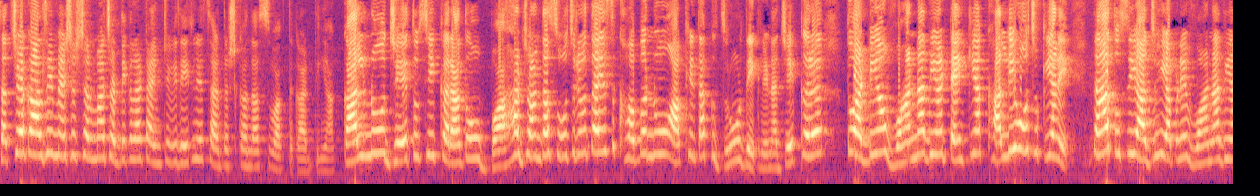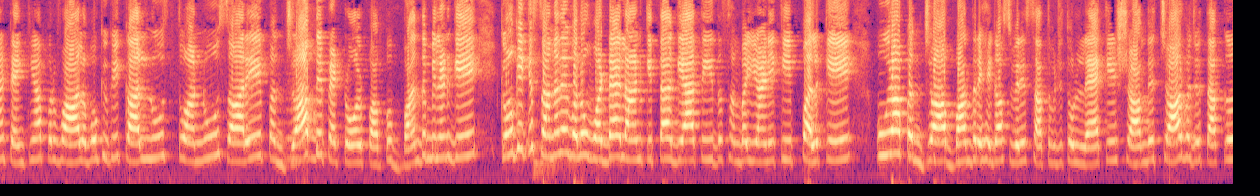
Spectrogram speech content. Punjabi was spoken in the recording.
ਸਤਿ ਸ਼੍ਰੀ ਅਕਾਲ ਜੀ, ਮੈਂ ਸ਼ਸ਼ ਸ਼ਰਮਾ, ਚੜ੍ਹਦੀ ਕਲਾ ਟਾਈਮ ਟੀਵੀ ਦੇਖ ਰਹੇ ਸਾਰੇ ਦਰਸ਼ਕਾਂ ਦਾ ਸਵਾਗਤ ਕਰਦੀ ਹਾਂ। ਕੱਲ ਨੂੰ ਜੇ ਤੁਸੀਂ ਘਰਾਂ ਤੋਂ ਬਾਹਰ ਜਾਣ ਦਾ ਸੋਚ ਰਹੇ ਹੋ, ਤਾਂ ਇਸ ਖਬਰ ਨੂੰ ਆਖਿਰ ਤੱਕ ਜ਼ਰੂਰ ਦੇਖ ਲੈਣਾ। ਜੇਕਰ ਤੁਹਾਡੀਆਂ ਵਾਹਨਾਂ ਦੀਆਂ ਟੈਂਕੀਆਂ ਖਾਲੀ ਹੋ ਚੁੱਕੀਆਂ ਨੇ, ਤਾਂ ਤੁਸੀਂ ਅੱਜ ਹੀ ਆਪਣੇ ਵਾਹਨਾਂ ਦੀਆਂ ਟੈਂਕੀਆਂ ਭਰਵਾ ਲਵੋ, ਕਿਉਂਕਿ ਕੱਲ ਨੂੰ ਤੁਹਾਨੂੰ ਸਾਰੇ ਪੰਜਾਬ ਦੇ ਪੈਟਰੋਲ ਪੰਪ ਬੰਦ ਮਿਲਣਗੇ। ਕਿਉਂਕਿ ਕਿਸਾਨਾਂ ਦੇ ਵੱਲੋਂ ਵੱਡਾ ਐਲਾਨ ਕੀਤਾ ਗਿਆ 30 ਦਸੰਬਰ, ਯਾਨੀ ਕਿ ਭਲਕੇ ਪੂਰਾ ਪੰਜਾਬ ਬੰਦ ਰਹੇਗਾ ਸਵੇਰੇ 7 ਵਜੇ ਤੋਂ ਲੈ ਕੇ ਸ਼ਾਮ ਦੇ 4 ਵਜੇ ਤੱਕ।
